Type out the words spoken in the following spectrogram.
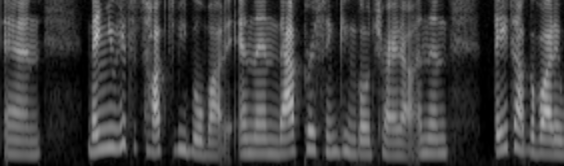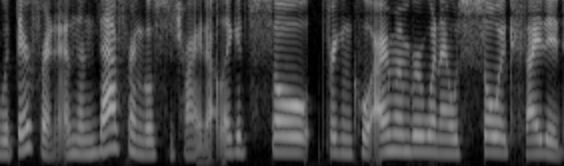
And then you get to talk to people about it. And then that person can go try it out. And then they talk about it with their friend. And then that friend goes to try it out. Like it's so freaking cool. I remember when I was so excited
